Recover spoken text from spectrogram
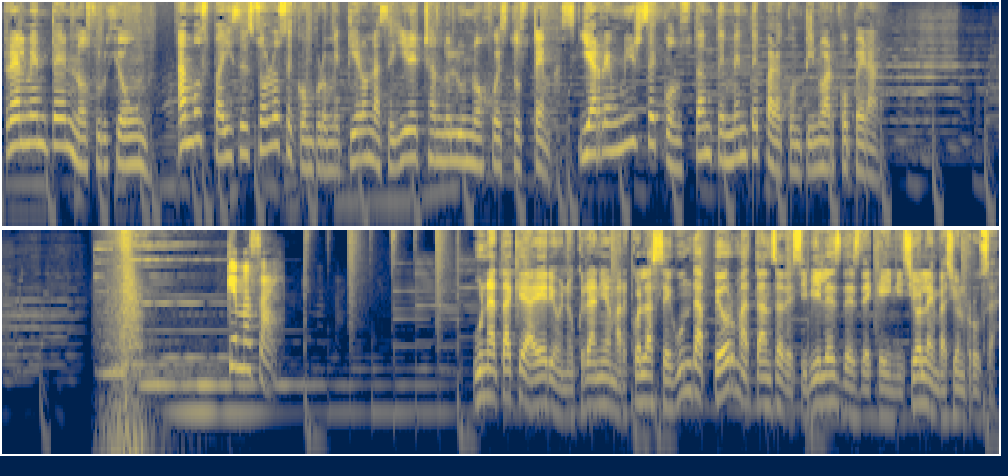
Realmente no surgió uno. Ambos países solo se comprometieron a seguir echándole un ojo a estos temas y a reunirse constantemente para continuar cooperando. ¿Qué más hay? Un ataque aéreo en Ucrania marcó la segunda peor matanza de civiles desde que inició la invasión rusa.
